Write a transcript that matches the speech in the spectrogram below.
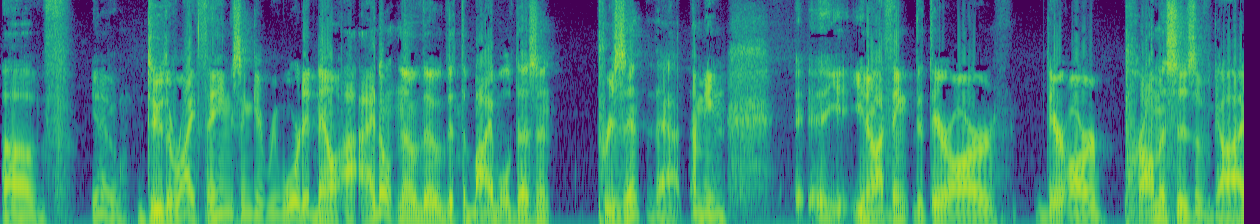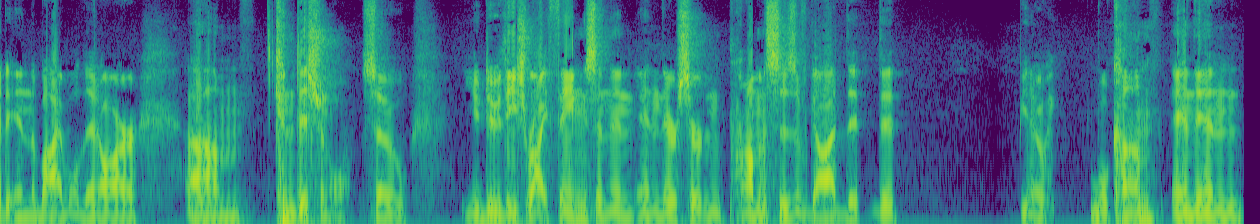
of you know do the right things and get rewarded. Now I, I don't know though that the Bible doesn't present that. I mean, you know, I think that there are there are promises of God in the Bible that are um, conditional. So you do these right things, and then and there are certain promises of God that that you know will come, and then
